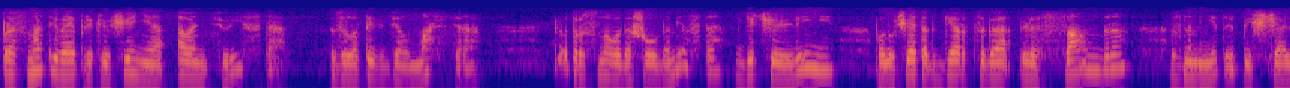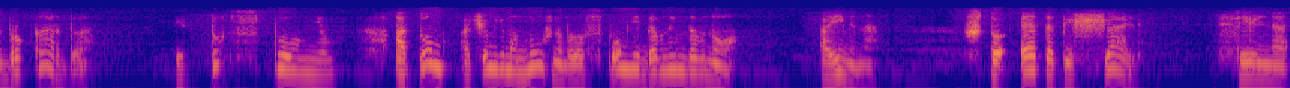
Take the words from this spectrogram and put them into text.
Просматривая приключения авантюриста, золотых дел мастера, Петр снова дошел до места, где Челлини получает от герцога Лессандра знаменитую пищаль Броккардо. И тут вспомнил о том, о чем ему нужно было вспомнить давным-давно, а именно, что эта пищаль, сильно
